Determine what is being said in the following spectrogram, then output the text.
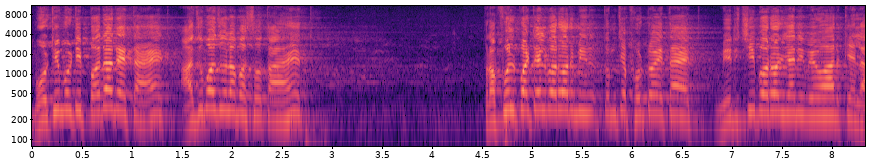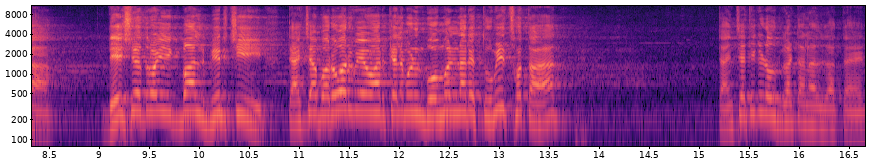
मोठी मोठी पदं देत आहेत आजूबाजूला बसवत आहेत प्रफुल्ल पटेल बरोबर मी तुमचे फोटो येत आहेत मिरची बरोबर ज्यांनी व्यवहार केला देशद्रोही इक्बाल मिरची त्याच्याबरोबर व्यवहार केला म्हणून बोंबलणारे तुम्हीच होतात. त्यांच्या तिकडे उद्घाटनाला जात आहेत.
